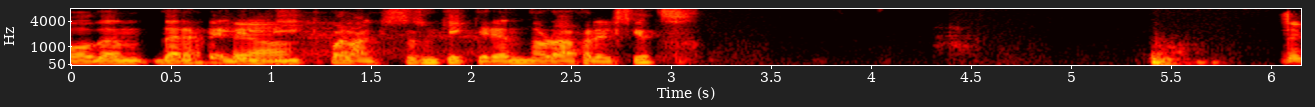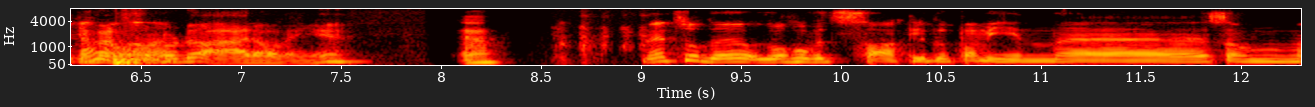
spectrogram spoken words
Og den, det er en veldig Ja. lik balanse som kicker inn når du er forelsket. Det kan hvert godt fall når du er avhengig. Ja. Men jeg trodde det var hovedsakelig dopamin eh, som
